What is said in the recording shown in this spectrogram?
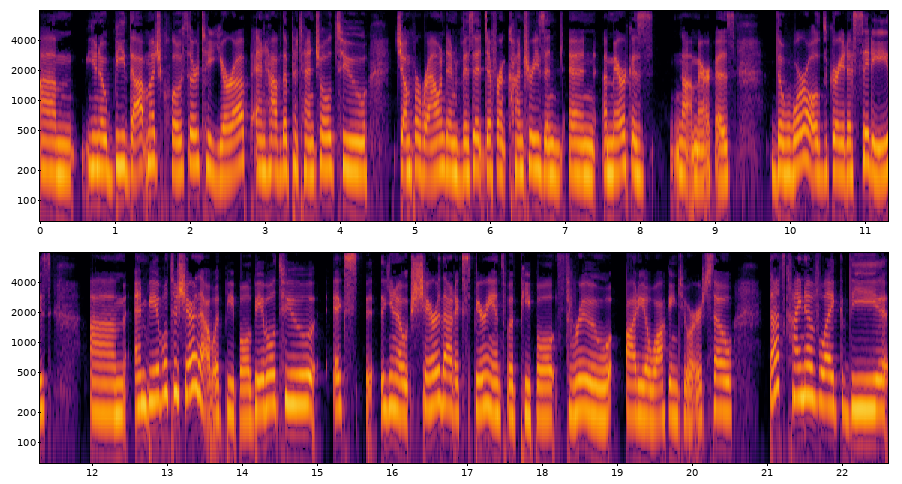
Um, you know, be that much closer to Europe and have the potential to jump around and visit different countries and, and America's, not America's, the world's greatest cities um, and be able to share that with people, be able to, ex- you know, share that experience with people through audio walking tours. So that's kind of like the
